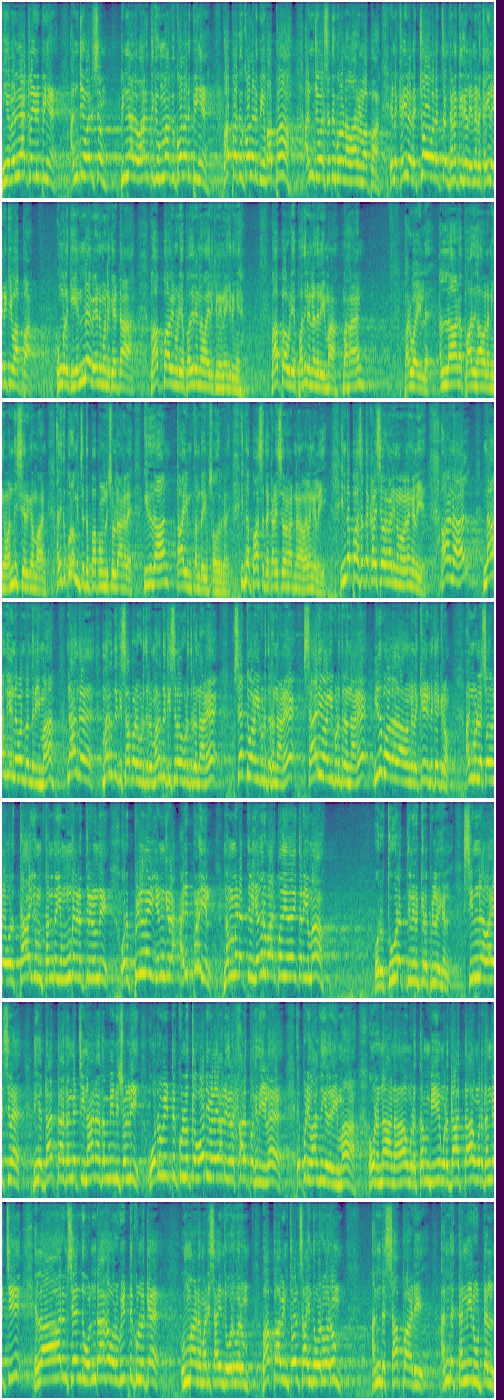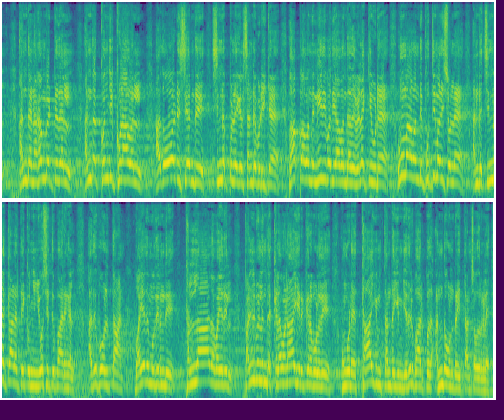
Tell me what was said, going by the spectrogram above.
நீங்க வெளிநாட்டில் இருப்பீங்க. அஞ்சு வருஷம் பின்னால வாரத்துக்கு உமாக்கு கோல் அடிப்பீங்க. பாப்பாக்கு கோல் அடிப்பீங்க. பாப்பா அஞ்சு வருஷத்துக்கு பிறகு நான் வாரேன் பாப்பா என்ன கையில லட்சோ லட்சம் கணக்குகள் என்னோட கையில இருக்கி வாப்பா. உங்களுக்கு என்ன வேணும்னு கேட்டா பாப்பாவினுடைய பதில் என்னவா இருக்குன்னு நினைக்கிறீங்க? பாப்பாவுடைய பதில் என்ன தெரியுமா? மகான் பரவாயில்லை. அல்லாட பாதுகாவலை நீங்கள் வந்து சேருங்கம்மான். அதுக்கப்புறம் மிச்சத்தை பார்ப்போம்னு சொல்கிறாங்களே இதுதான் தாயும் தந்தையும் சோதர்களே இந்த பாசத்தை கடைசி வரங்காட்டி நாங்கள் விளங்கலையே. இந்த பாசத்தை கடைசி வரங்காட்டி நம்ம விளங்கலையே. ஆனால் நாங்கள் என்ன பண்ணுறோம் தெரியுமா? நாங்கள் மருந்துக்கு சாப்பாடு கொடுத்துட்டு மருந்துக்கு செலவு கொடுத்துட்டு இருந்தானே செட்டு வாங்கி கொடுத்துட்டு இருந்தானே சாரி வாங்கி கொடுத்துட்டு இருந்தானே இது போதாதா அவங்களுக்கு என்று கேட்கிறோம். அன்புள்ள சோதரே ஒரு தாயும் தந்தையும் உங்களிடத்திலிருந்து ஒரு பிள்ளை என்கிற அடிப்படையில் நம்மிடத்தில் எதிர்பார்ப்பது எதை தெரியுமா? ஒரு தூரத்தில் இருக்கிற பிள்ளைகள் சின்ன வயசுல நீங்க தாத்தா தங்கச்சி நானா தம்பின்னு சொல்லி ஒரு வீட்டுக்குள்ளுக்க ஓடி விளையாடுகிற காலப்பகுதியில் எப்படி வாழ்ந்தீங்க தெரியுமா? உங்களோட நானா உங்களோட தம்பி உங்களோட தாத்தா உங்களோட தங்கச்சி எல்லாரும் சேர்ந்து ஒன்றாக ஒரு வீட்டுக்குள்ளுக்க உம்மாட மடி சாய்ந்து ஒருவரும் பாப்பாவின் தோல் சாய்ந்து ஒருவரும் அந்த சாப்பாடு அந்த தண்ணீர் ஊட்டல் அந்த நகம் வெட்டுதல் அந்த கொஞ்சி குழாவல் அதோடு சேர்ந்து சின்ன பிள்ளைகள் சண்டை பிடிக்க பாப்பா வந்து நீதிபதியாக வந்து அதை விளக்கி விட உம்மா வந்து புத்திமதி சொல்ல அந்த சின்ன காலத்தை கொஞ்சம் யோசித்து பாருங்கள். அதுபோல் தான் வயது முதிர்ந்து தள்ளாத வயதில் பல்விழுந்த கிழவனாக இருக்கிற பொழுது உங்களுடைய தாயும் தந்தையும் எதிர்பார்ப்பது அந்த ஒன்றைத்தான் சோதர்களே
